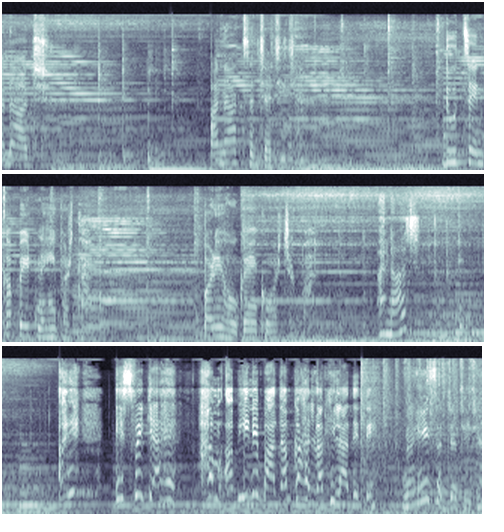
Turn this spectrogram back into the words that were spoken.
अनाज। अनाज सज्जा जीजा दूध से इनका पेट नहीं भरता। बड़े हो गए कुंवर चकमाल अनाज? अरे इसमें क्या है? हम अभी इन्हें बादाम का हलवा खिला देते हैं। नहीं सज्जा जीजा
